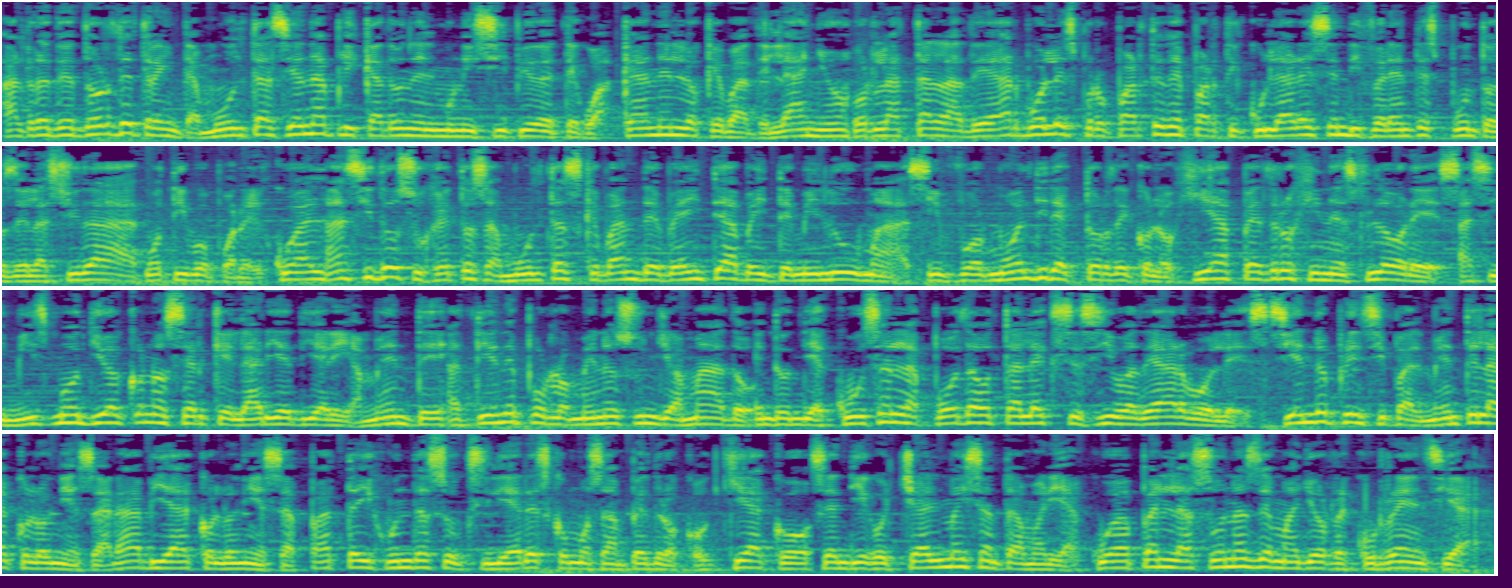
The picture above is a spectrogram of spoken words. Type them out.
Alrededor de 30 multas se han aplicado en el municipio de Tehuacán en lo que va del año por la tala de árboles por parte de particulares en diferentes puntos de la ciudad, motivo por el cual han sido sujetos a multas que van de 20 a 20 mil UMAS, informó el director de Ecología Pedro Ginés Flores. Asimismo, dio a conocer que el área diariamente atiende por lo menos un llamado en donde acusan la poda o tala excesiva de árboles, siendo principalmente la colonia Sarabia, colonia Zapata y juntas auxiliares como San Pedro Coquiaco, San Diego Chalma y Santa María Cuapa en las zonas de mayor recurrencia.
